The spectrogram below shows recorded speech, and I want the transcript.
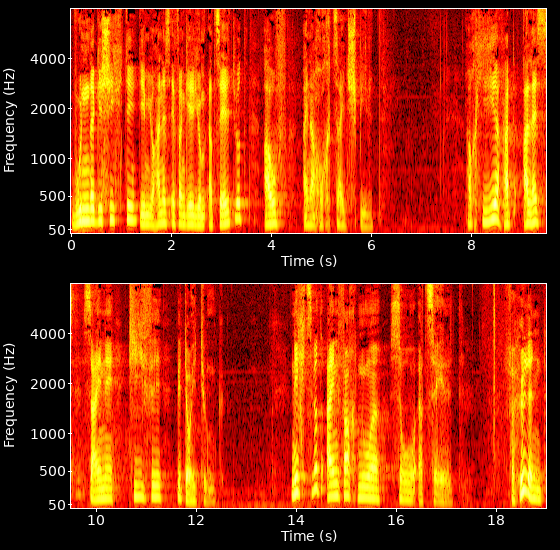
Wundergeschichte, die im Johannesevangelium erzählt wird, auf einer Hochzeit spielt. Auch hier hat alles seine tiefe Bedeutung. Nichts wird einfach nur so erzählt. Verhüllend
